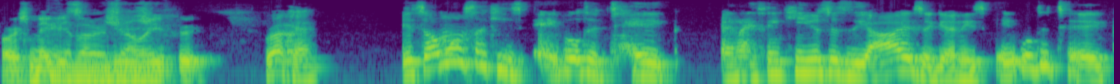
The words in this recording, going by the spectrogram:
or it's maybe Peanut some jelly. food. Okay, it's almost like he's able to take, and I think he uses the eyes again. He's able to take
